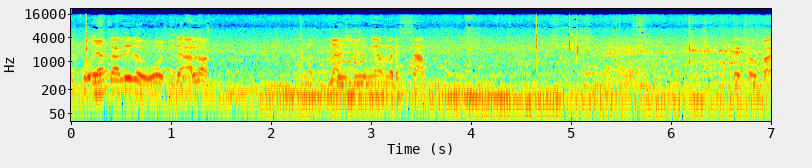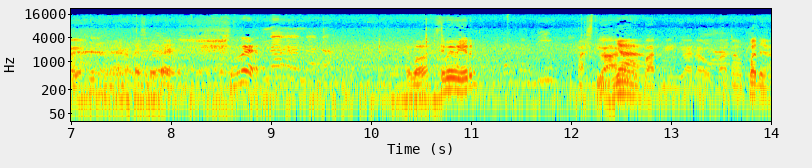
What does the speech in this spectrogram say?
Empuk ya. sekali loh, oh, tidak alot. Alot belas. Bumbunya meresap. Kita coba ya. Nah, tes tes. Seret. Apa? Nggak Pastinya. ada obat nih, nggak ada obat. Ada obat ya.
